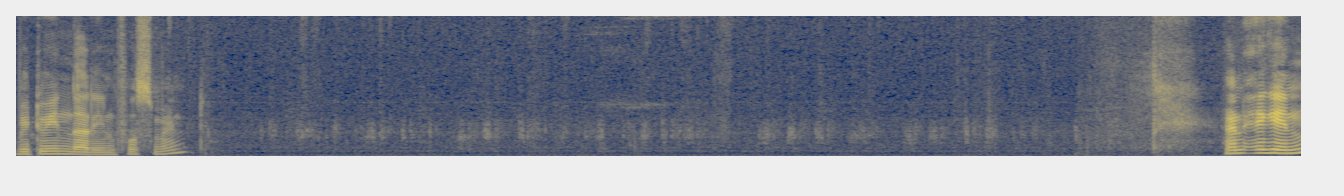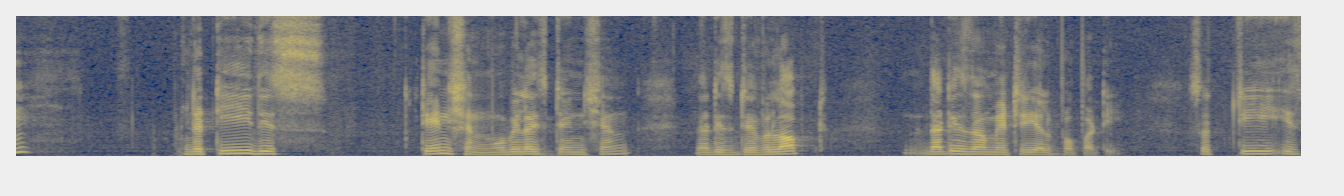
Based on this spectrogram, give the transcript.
Between the reinforcement and again the T this tension mobilized tension that is developed that is the material property. So, T is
